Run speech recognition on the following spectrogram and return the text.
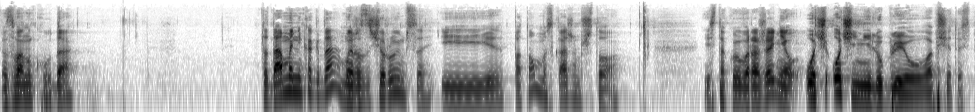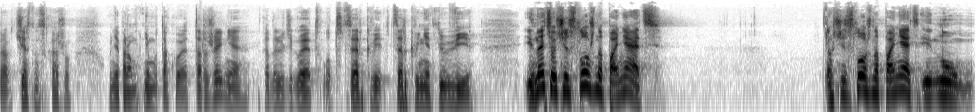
звонку, да? Тогда мы никогда, мы разочаруемся, и потом мы скажем, что есть такое выражение, очень, очень не люблю его вообще, то есть, прям, честно скажу, у меня прям к нему такое отторжение, когда люди говорят, вот в церкви, в церкви нет любви. И знаете, очень сложно понять, очень сложно понять, и, ну,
